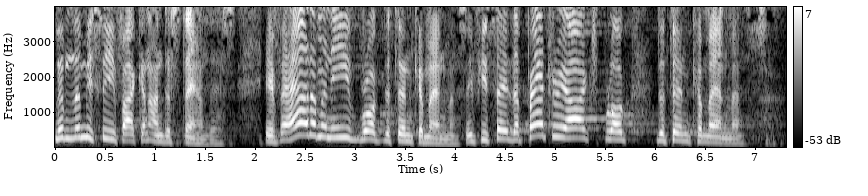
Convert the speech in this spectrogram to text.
let, let, me see if I can understand this. If Adam and Eve broke the Ten Commandments, if you say the patriarchs broke the Ten Commandments,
